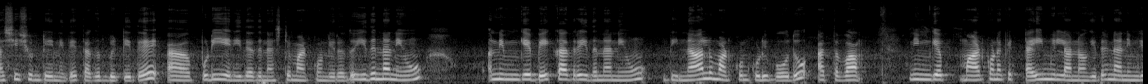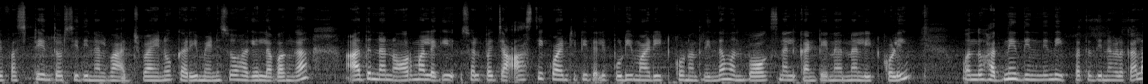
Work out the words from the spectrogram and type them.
ಹಸಿ ಶುಂಠಿ ಏನಿದೆ ತೆಗೆದುಬಿಟ್ಟಿದ್ದೆ. ಪುಡಿ ಏನಿದೆ ಅದನ್ನು ಅಷ್ಟೇ ಮಾಡ್ಕೊಂಡಿರೋದು. ಇದನ್ನು ನೀವು ನಿಮಗೆ ಬೇಕಾದರೆ ಇದನ್ನು ನೀವು ದಿನಾಲು ಮಾಡ್ಕೊಂಡು ಕುಡಿಬೋದು ಅಥವಾ ನಿಮಗೆ ಮಾಡ್ಕೊಳಕ್ಕೆ ಟೈಮ್ ಇಲ್ಲ ಅನ್ನೋಗಿದ್ರೆ ನಾನು ನಿಮಗೆ ಫಸ್ಟ್ ಏನು ತೋರಿಸಿದ್ದೀನಲ್ವ, ಅಜ್ವಾಯಿನು, ಕರಿಮೆಣಸು ಹಾಗೆ ಲವಂಗ. ಅದನ್ನು ನಾರ್ಮಲಾಗಿ ಸ್ವಲ್ಪ ಜಾಸ್ತಿ ಕ್ವಾಂಟಿಟಿದಲ್ಲಿ ಪುಡಿ ಮಾಡಿ ಇಟ್ಕೊಳೋದ್ರಿಂದ ಒಂದು ಬಾಕ್ಸ್ನಲ್ಲಿ ಕಂಟೈನರ್ನಲ್ಲಿ ಇಟ್ಕೊಳ್ಳಿ. ಒಂದು ಹದಿನೈದು ದಿನದಿಂದ ಇಪ್ಪತ್ತು ದಿನಗಳ ಕಾಲ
